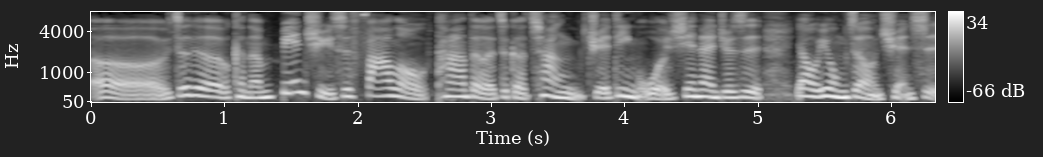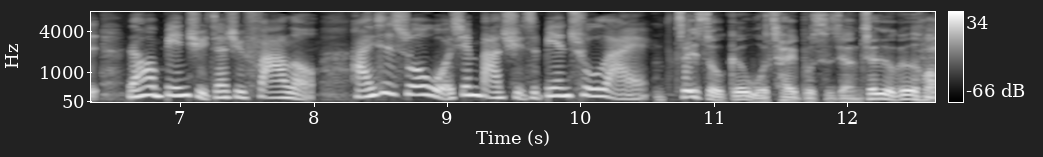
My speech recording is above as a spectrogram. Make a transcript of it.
呃，这个可能编曲是 follow 他的这个唱决定，我现在就是要用这种诠释，然后编曲再去 follow，还是说我先把曲子编出来？这首歌我猜不是这样，这首歌哈，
